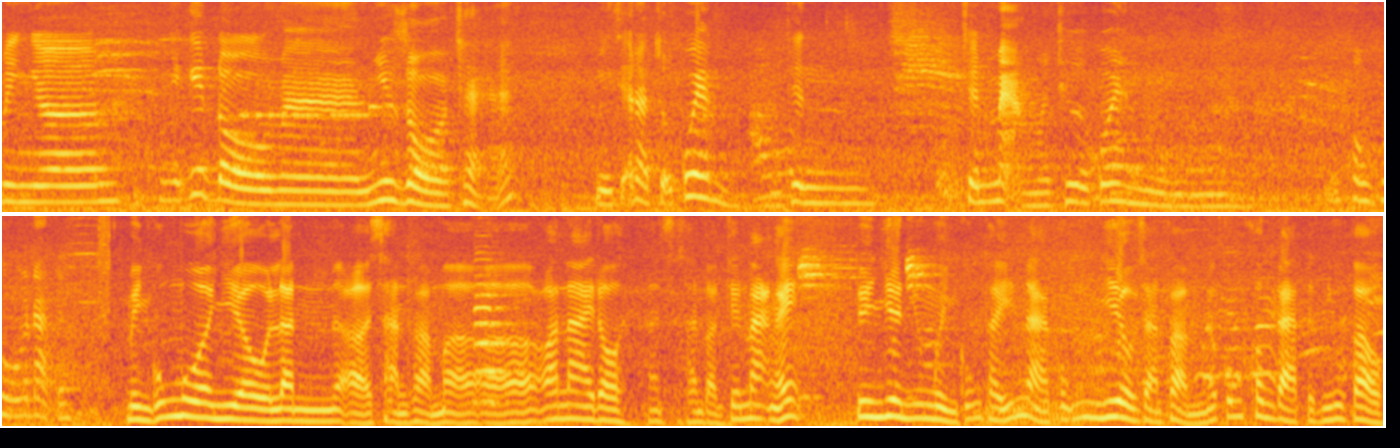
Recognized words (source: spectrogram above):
Mình uh, những cái đồ mà như giò chả mình sẽ đặt chỗ quen. Trên trên mạng mà chưa quen cũng không không có đặt đâu. Mình cũng mua nhiều lần ở sản phẩm ở, ở online rồi sản phẩm trên mạng ấy. Tuy nhiên nhưng mình cũng thấy là cũng nhiều sản phẩm nó cũng không đạt được nhu cầu.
